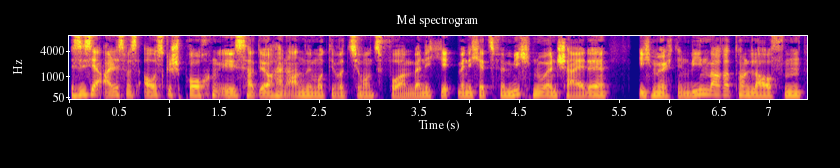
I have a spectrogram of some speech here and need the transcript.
es ist ja alles, was ausgesprochen ist, hat ja auch eine andere Motivationsform. Wenn ich, wenn ich jetzt für mich nur entscheide, ich möchte den Wien-Marathon laufen,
